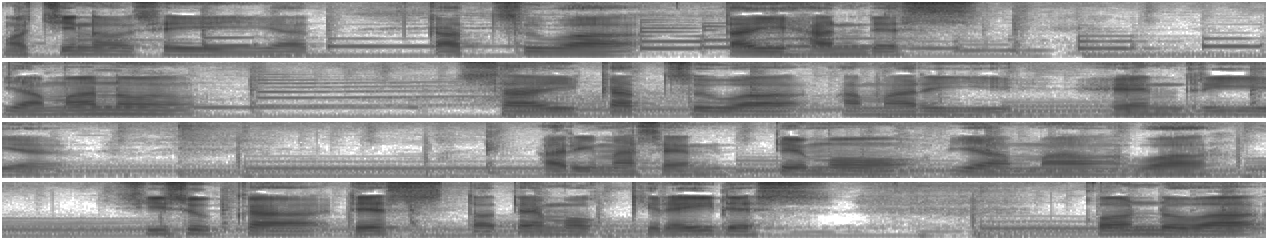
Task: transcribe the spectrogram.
餅のせいやかつは大半です。山の生活はあまりヘ変理やありません。でも山は静かです。とてもきれいです。今度は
